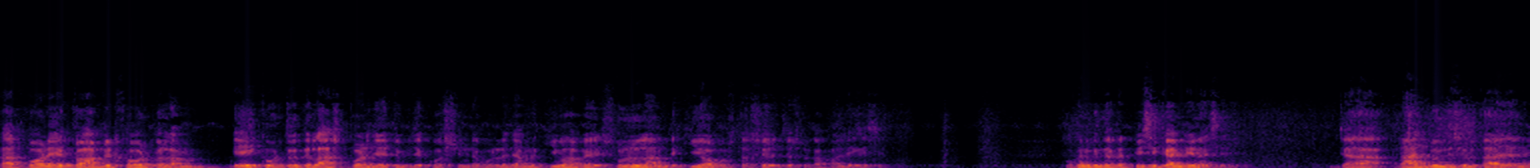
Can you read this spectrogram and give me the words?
তারপরে একটু আপডেট খবর পেলাম। এই করতে করতে লাস্ট পর্যায়ে তুমি যে কোশ্চেনটা বললে যে আমরা কীভাবে শুনলাম যে কি অবস্থা শরীর সরকার পালিয়ে গেছে। ওখানে কিন্তু একটা পিসি ক্যান্টিন আছে। যারা রাজবন্দী ছিল তারা জানে।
